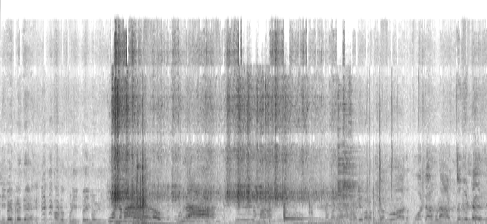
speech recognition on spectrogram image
நீ பயப்படாத. அவளை புடி பயமாகுது ஐயோ, அதை போட்டா கூட அர்த்தம் கிடையாது.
